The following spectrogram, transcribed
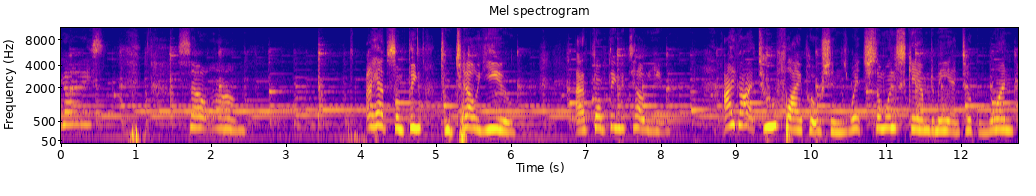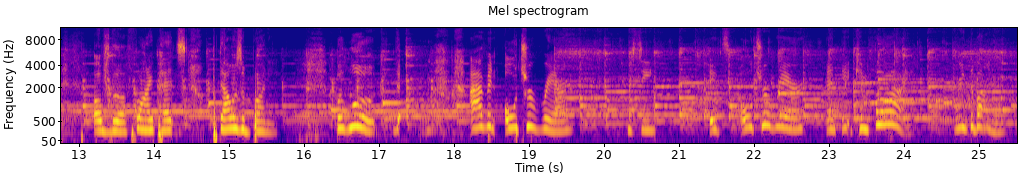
guys. So, um, I have something to tell you. I have something to tell you. I got two fly potions, which someone scammed me and took one of the fly pets, but that was a bunny. But look, I have an ultra rare. You see, it's ultra rare and it can fly. Read the bottom.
